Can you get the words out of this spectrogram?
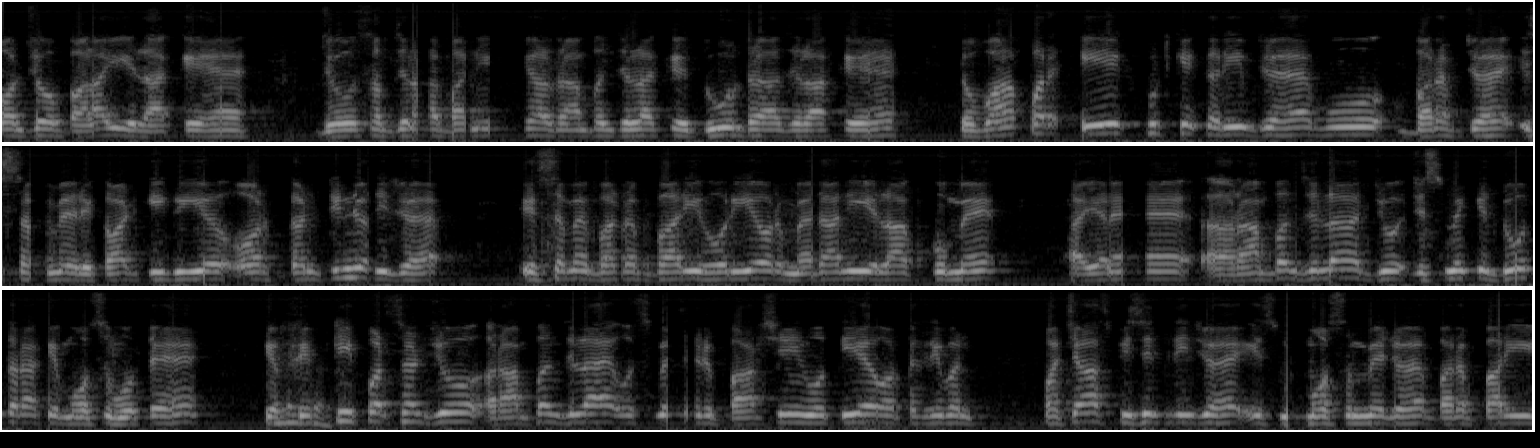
और जो बड़ाई इलाके हैं जो सब जिला बानी रामबन जिला के दूर दराज इलाके हैं तो वहाँ पर एक फुट के करीब जो है वो बर्फ़ जो है इस समय रिकॉर्ड की गई है और कंटिन्यूसली जो है इस समय बर्फबारी हो रही है और मैदानी इलाकों में यानी रामबन जिला जो जिसमें कि दो तरह के मौसम होते हैं कि 50 परसेंट जो रामबन जिला है उसमें सिर्फ़ बारिश ही होती है और तकरीबन पचास फ़ीसदी जो है इस मौसम में जो है बर्फबारी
